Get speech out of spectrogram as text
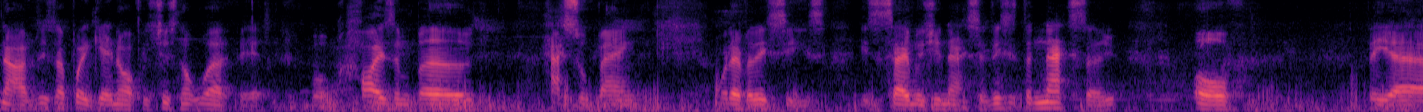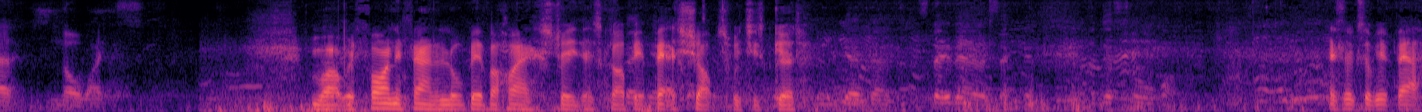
no, there's no point in getting off, it's just not worth it. Well, Heisenberg, Hasselbank, whatever this is, is the same as your Nassau. This is the Nassau of the uh, Norway. Right, we've finally found a little bit of a higher street There's got a bit better shops, which is good. Stay there a second. This looks a bit better.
